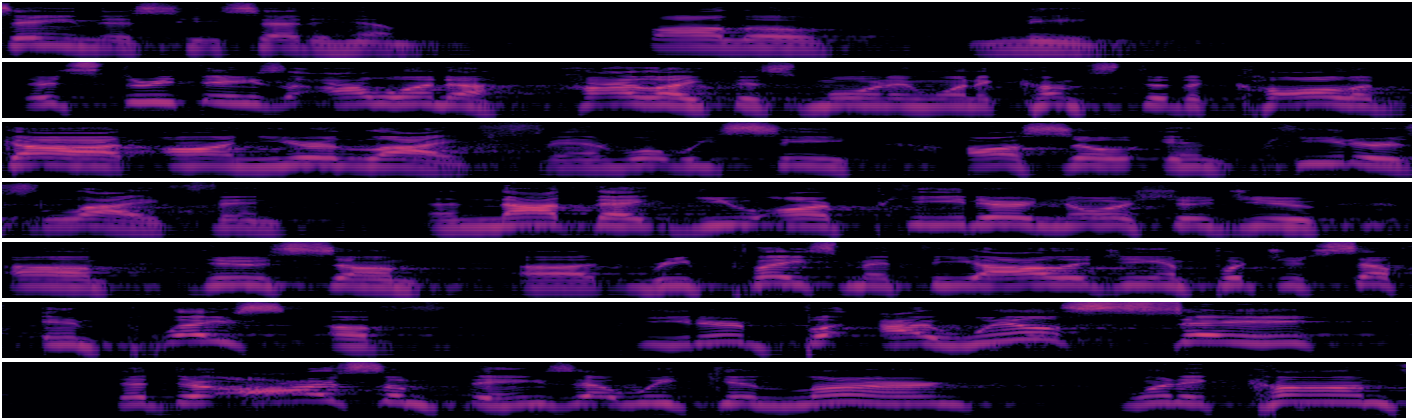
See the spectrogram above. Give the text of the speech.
saying this, he said to him, Follow me. There's three things I want to highlight this morning when it comes to the call of God on your life and what we see also in Peter's life. And, and not that you are Peter, nor should you um, do some uh, replacement theology and put yourself in place of Peter, but I will say that there are some things that we can learn when it comes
